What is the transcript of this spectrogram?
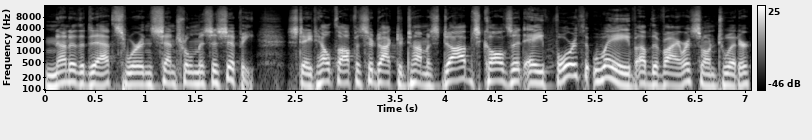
None of the deaths were in central Mississippi. State Health Officer Dr. Thomas Dobbs calls it a fourth wave of the virus on Twitter.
